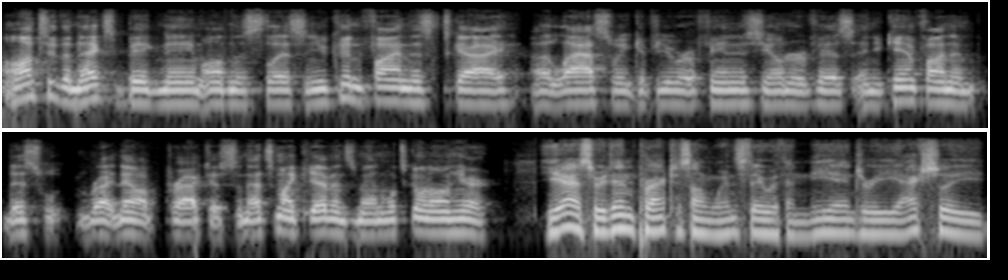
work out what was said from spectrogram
On to the next big name on this list, and you couldn't find this guy uh, last week if you were a fantasy owner of his, and you can't find him this right now at practice, and that's Mike Evans, man. What's going on here? Yeah, so he didn't practice on Wednesday with a knee injury. He actually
